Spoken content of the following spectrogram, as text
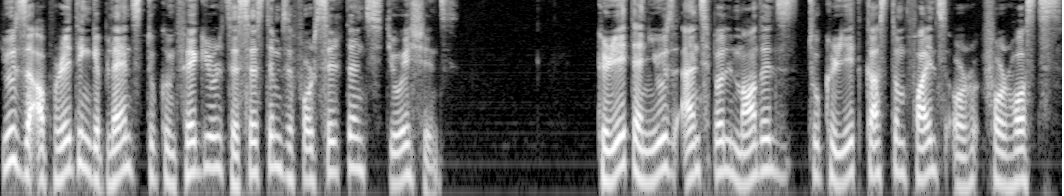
Use the operating plans to configure the systems for certain situations. Create and use Ansible models to create custom files or for hosts.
